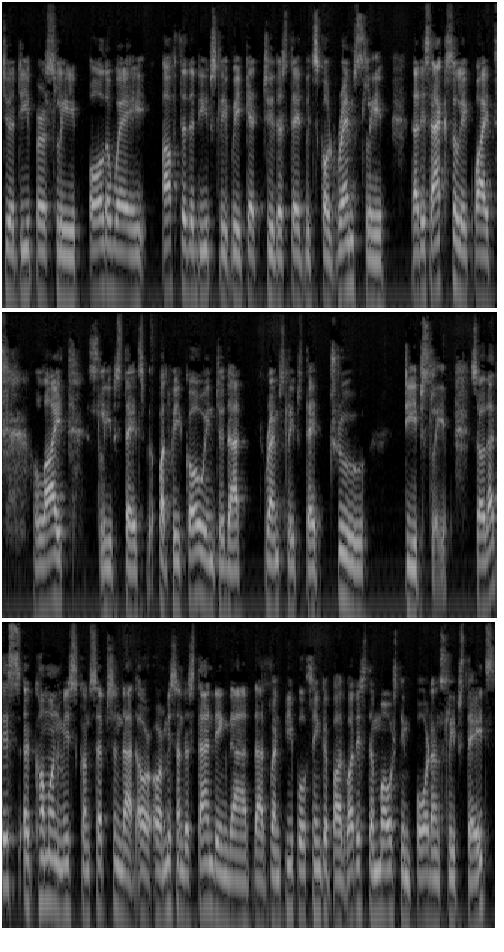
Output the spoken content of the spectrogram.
to a deeper sleep, all the way after the deep sleep, we get to the state which is called REM sleep. That is actually quite light sleep states, but we go into that REM sleep state through deep sleep. So that is a common misconception that, or, or misunderstanding that, that when people think about what is the most important sleep states,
